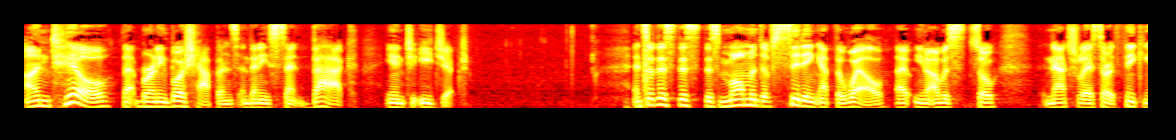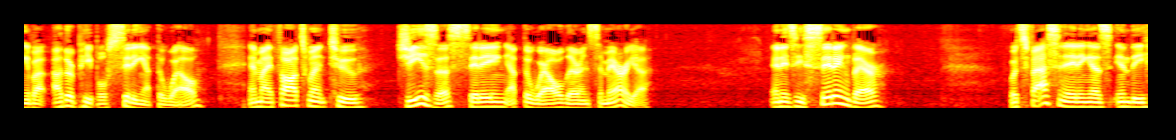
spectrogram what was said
until that burning bush happens, and then he's sent back into Egypt. And so this this this moment of sitting at the well, I, you know, I was so naturally I started thinking about other people sitting at the well, and my thoughts went to Jesus sitting at the well there in Samaria. And as he's sitting there, what's fascinating is in the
